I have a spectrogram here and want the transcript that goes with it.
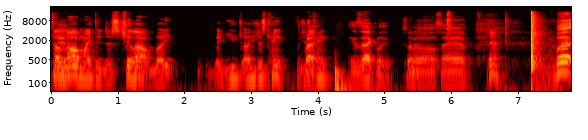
telling Yeah. All Might to just chill out, but but you uh, you just can't, you just Right. can't. Exactly. So- you know what I'm saying? Yeah. But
